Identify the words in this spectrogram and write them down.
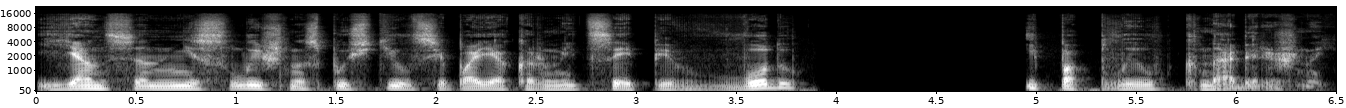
Янсен неслышно спустился по якорной цепи в воду и поплыл к набережной.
